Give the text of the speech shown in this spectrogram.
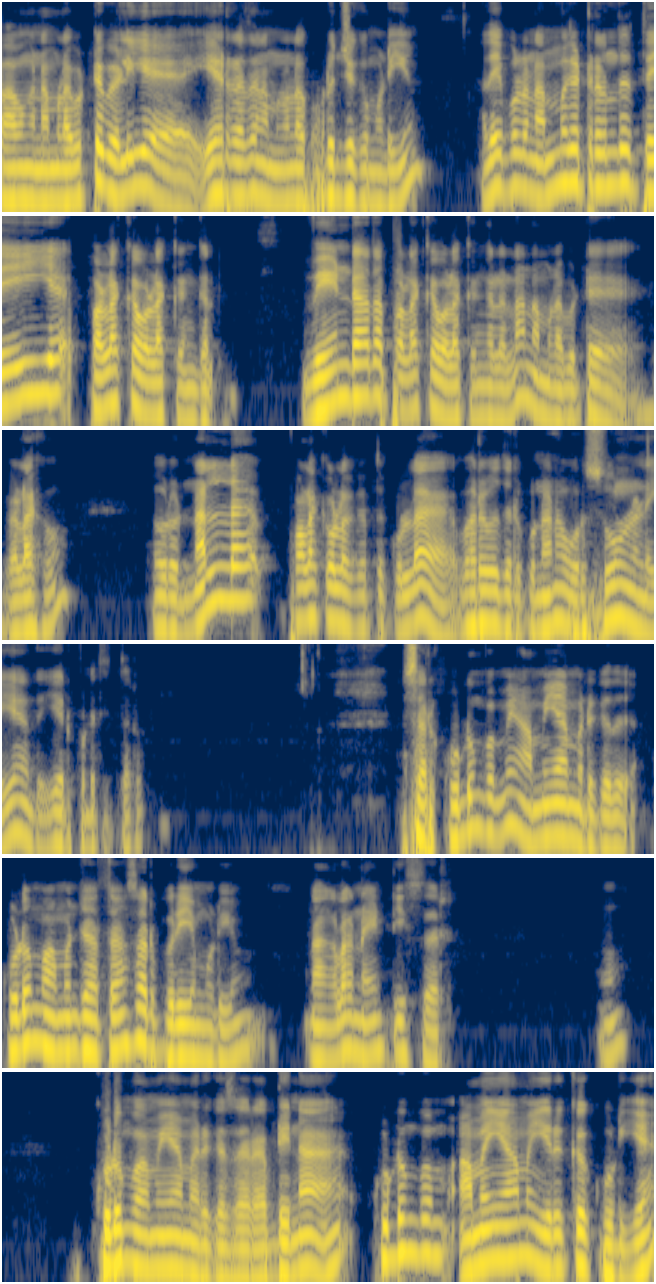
இப்போ அவங்க நம்மளை விட்டு வெளியே ஏறுறதை நம்மளால் புரிஞ்சுக்க முடியும். அதே போல் நம்மகிட்ட இருந்து தெய்ய பழக்க வழக்கங்கள் வேண்டாத பழக்க வழக்கங்கள் எல்லாம் நம்மளை விட்டு விலகும். ஒரு நல்ல பழக்க வழக்கத்துக்குள்ளே வருவதற்குண்டான ஒரு சூழ்நிலையை அதை ஏற்படுத்தி தரும். சார் குடும்பமே அமையாமல் இருக்குது. குடும்பம் அமைஞ்சால் தான் சார் பிரிய முடியும். நாங்களாம் நைன்டி சார். குடும்பம் அமையாமல் இருக்குது சார். அப்படின்னா குடும்பம் அமையாமல் இருக்கக்கூடிய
